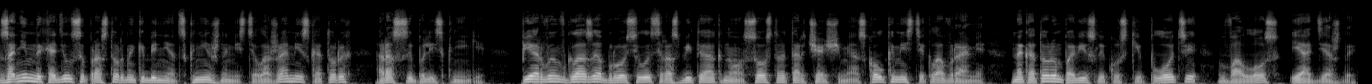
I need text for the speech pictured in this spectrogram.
За ним находился просторный кабинет с книжными стеллажами, из которых рассыпались книги. Первым в глаза бросилось разбитое окно с остро торчащими осколками стекла в раме, на котором повисли куски плоти, волос и одежды.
